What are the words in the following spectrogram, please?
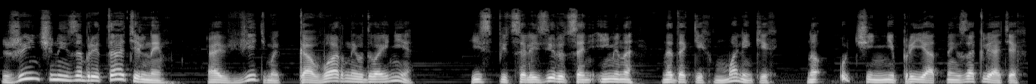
Женщины изобретательны, а ведьмы коварны вдвойне. И специализируются они именно на таких маленьких, но очень неприятных заклятиях.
